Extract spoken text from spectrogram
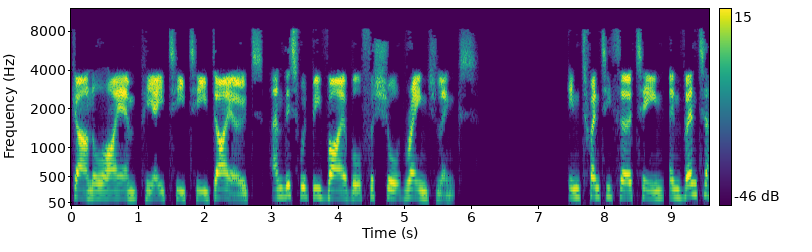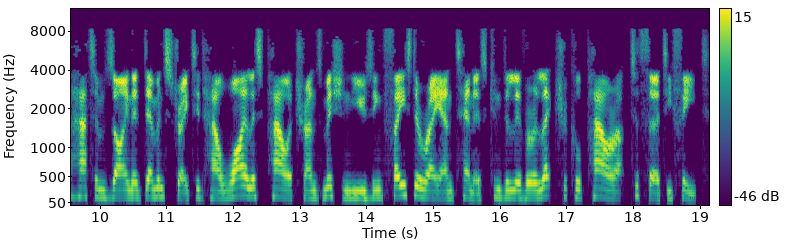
Gunn or IMPATT diodes, and this would be viable for short-range links. In 2013, inventor Hatem Zeine demonstrated how wireless power transmission using phased array antennas can deliver electrical power up to 30 feet.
